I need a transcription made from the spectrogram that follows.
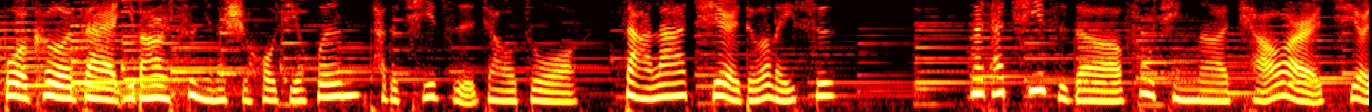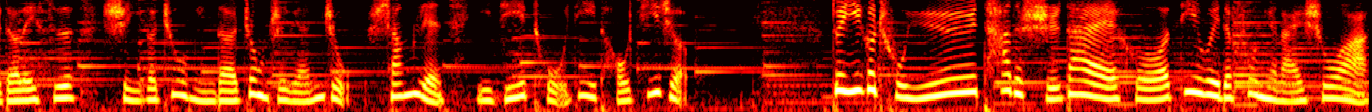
波尔克在一八二四年的时候结婚，他的妻子叫做萨拉·齐尔德雷斯。那他妻子的父亲呢，乔尔·齐尔德雷斯是一个著名的种植园主、商人以及土地投机者。对一个处于他的时代和地位的妇女来说啊，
